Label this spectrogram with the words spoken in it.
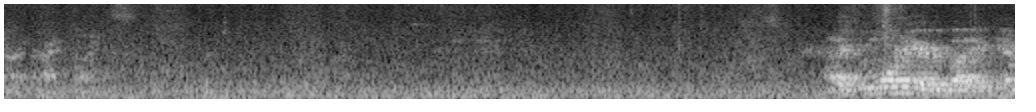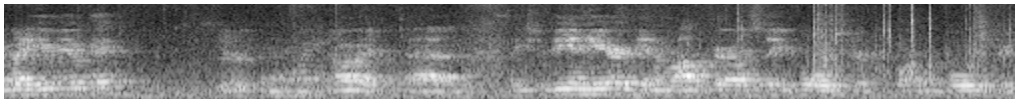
All right, good morning, everybody. Can Everybody hear me okay? Sure. All right, uh, thanks for being here. Again, I'm Rob Farrell, State Forester, Department of Forestry.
